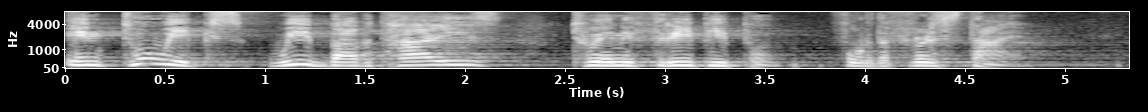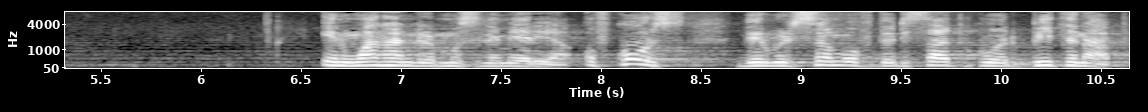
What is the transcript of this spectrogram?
In two weeks, we baptized 23 people for the first time in 100 Muslim area. Of course, there were some of the disciples who were beaten up,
